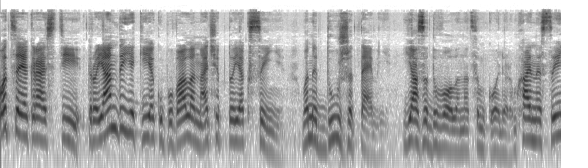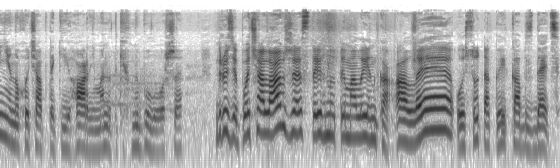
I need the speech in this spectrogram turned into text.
Оце якраз ті троянди, які я купувала, начебто як сині. Вони дуже темні. Я задоволена цим кольором. Хай не сині, але хоча б такі гарні. У мене таких не було ще. Друзі, почала вже стигнути малинка, але ось отакий капздець.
